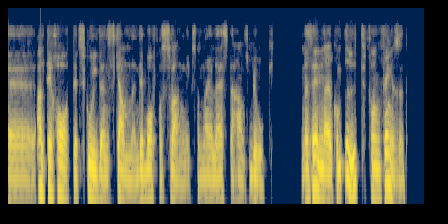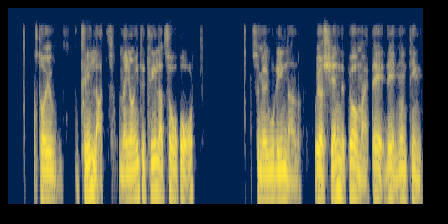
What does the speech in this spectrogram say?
eh, allt det hatet, skulden, skammen, det bara försvann liksom, när jag läste hans bok. Men sen när jag kom ut från fängelset så har jag trillat. Men jag har inte trillat så hårt som jag gjorde innan. Och jag kände på mig att det, det är någonting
